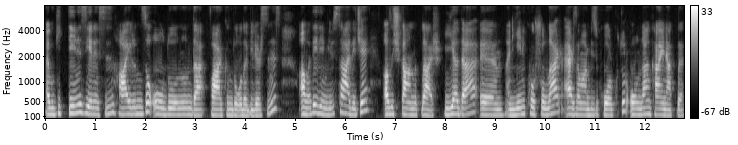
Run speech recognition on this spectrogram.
Yani bu gittiğiniz yerin sizin hayrınıza olduğunun da farkında olabilirsiniz. Ama dediğim gibi sadece alışkanlıklar ya da e, hani yeni koşullar her zaman bizi korkutur. Ondan kaynaklı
